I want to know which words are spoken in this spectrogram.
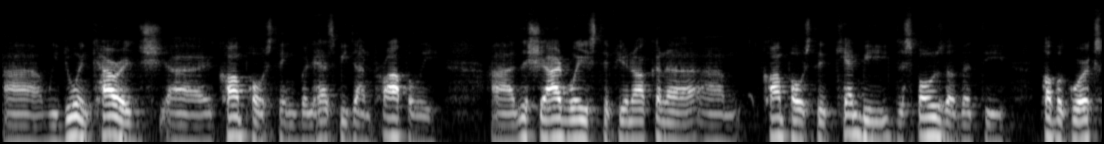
Uh, we do encourage uh, composting, but it has to be done properly. Uh, this yard waste, if you're not going to um, compost it, can be disposed of at the Public Works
